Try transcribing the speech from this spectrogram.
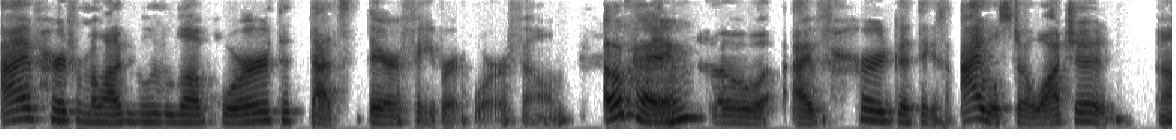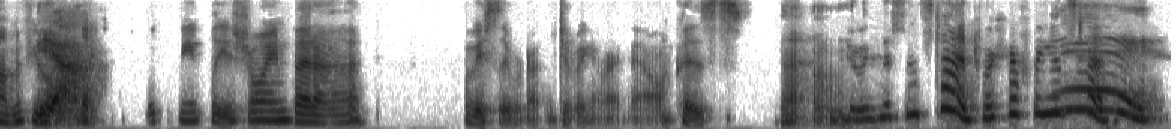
i've heard from a lot of people who love horror that that's their favorite horror film Okay. and so i've heard good things i will still watch it um if you Yeah. like with me please join but uh obviously we're not doing it right now because we're doing this instead we're here for you instead Yay.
